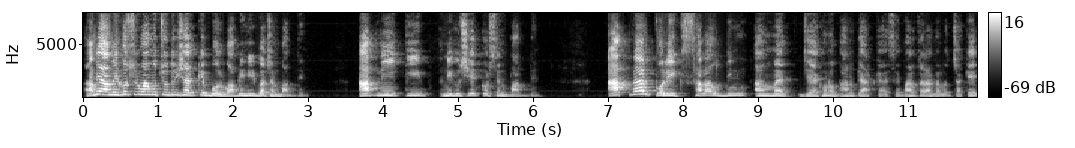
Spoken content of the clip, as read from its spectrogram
আমি আমির খসরু মাহমুদ চৌধুরী সাহেবকে বলব, আপনি নির্বাচন বাদ দেন। আপনি কি নেগোসিয়েট করছেন বাদ দেন। আপনার কলিগ সালাউদ্দিন আহমেদ যে এখনও ভারতে আটকা আছে, ভারতের আদালত যাকে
